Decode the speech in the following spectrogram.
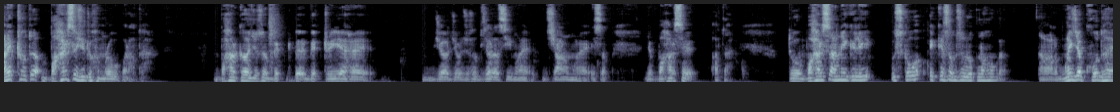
आरेक्ट होता, बाहर से जो हमरा ऊपर आता बाहर का जो सब बैक्टीरिया है, जो जो जो सब जरासीम है, जाम है, ये सब, जब बाहर से आता तो बाहर से आने के लिए उसको एक किस्म से रोकना होगा। और मैं जब खुद है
